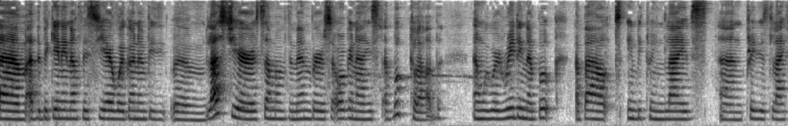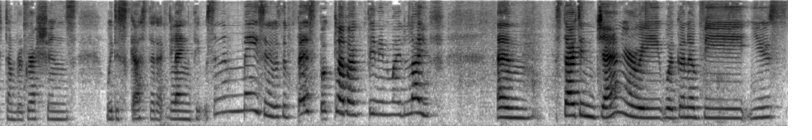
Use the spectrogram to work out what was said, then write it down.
Um, at the beginning of this year, we're going to be. Um, last year, some of the members organized a book club, and we were reading a book about in between lives and previous lifetime regressions. We discussed it at length. It was an amazing. It was the best book club I've been in my life. And starting January, we're gonna be use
